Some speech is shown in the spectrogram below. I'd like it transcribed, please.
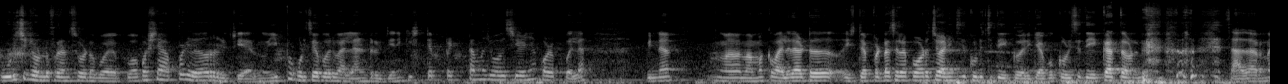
കുടിച്ചിട്ടുണ്ട് ഫ്രണ്ട്സോട് പോയപ്പോൾ പക്ഷേ അപ്പോൾ വേറെ രുചിയായിരുന്നു ഇപ്പോൾ കുടിച്ചപ്പോൾ ഒരു വല്ലാണ്ട് രുചി. എനിക്ക് ഇഷ്ടപ്പെട്ടെന്ന് ചോദിച്ചു കഴിഞ്ഞാൽ കുഴപ്പമില്ല. പിന്നെ നമുക്ക് വലുതായിട്ട് ഇഷ്ടപ്പെട്ട ചിലപ്പോൾ ഉടച്ചു അടിച്ച് കുടിച്ച് തീക്കുമായിരിക്കും. അപ്പോൾ കുടിച്ച് തീക്കാത്തതുകൊണ്ട്. സാധാരണ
